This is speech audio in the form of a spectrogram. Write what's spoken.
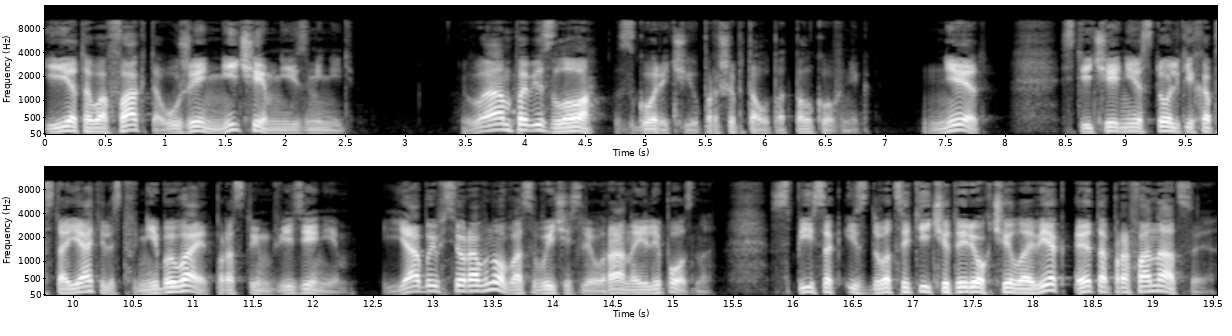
и этого факта уже ничем не изменить. Вам повезло, с горечью прошептал подполковник. Нет, стечение стольких обстоятельств не бывает простым везением. Я бы все равно вас вычислил рано или поздно. Список из 24 человек – это профанация.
